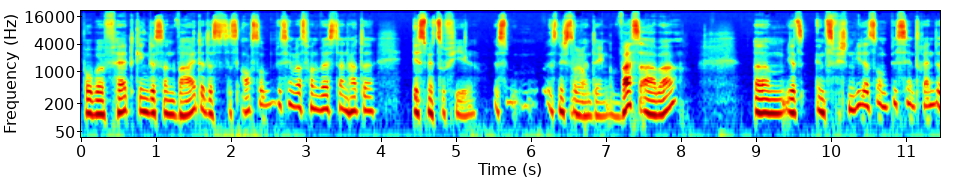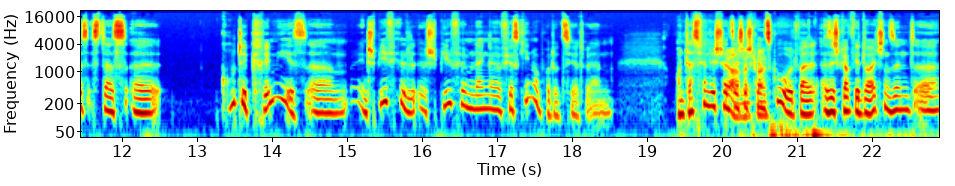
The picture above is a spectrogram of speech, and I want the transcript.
Boba Fett ging das dann weiter, dass das auch so ein bisschen was von Western hatte. Ist mir zu viel. Ist, ist nicht so Ja. mein Ding. Was aber ähm, jetzt inzwischen wieder so ein bisschen Trend ist, ist das äh, gute Krimis ähm, in Spielfil Spielfilmlänge fürs Kino produziert werden. Und das finde ich Ja, tatsächlich manchmal. ganz gut, weil, also ich glaube, wir Deutschen sind äh,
